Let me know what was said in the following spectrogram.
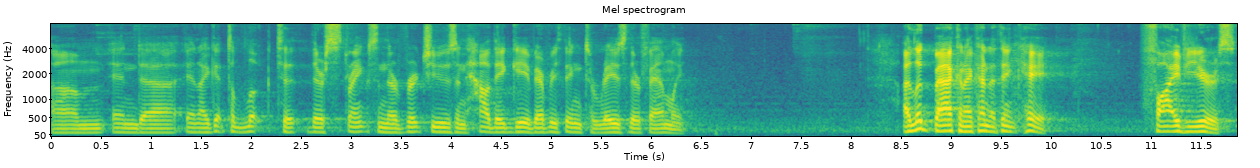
Um, and, uh, and I get to look to their strengths and their virtues and how they gave everything to raise their family. I look back and I kind of think, hey, five years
